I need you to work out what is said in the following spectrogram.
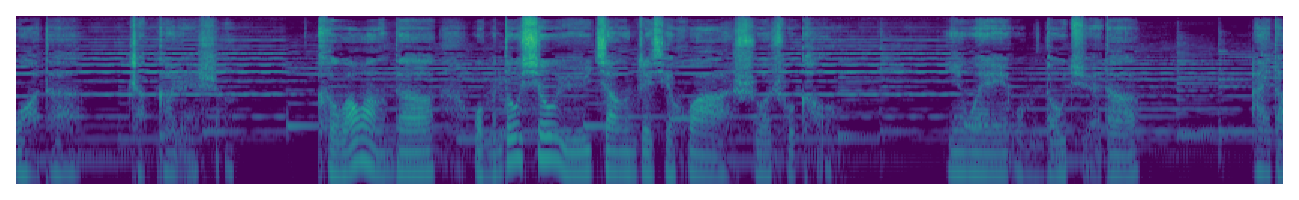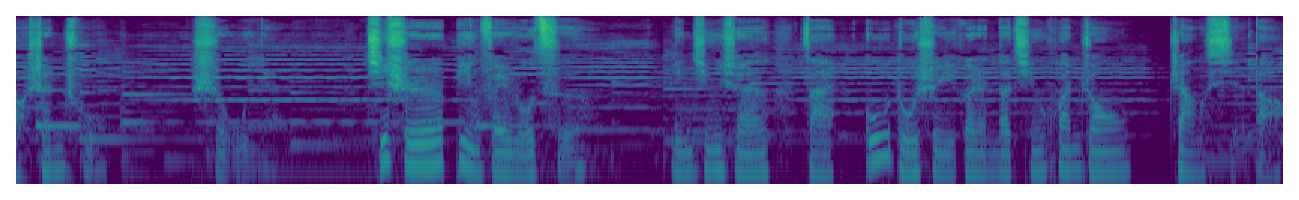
我的整个人生。可往往的，我们都羞于将这些话说出口，因为我们都觉得。爱到深处是无言，其实并非如此。林清玄在《孤独是一个人的清欢》中这样写道：“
